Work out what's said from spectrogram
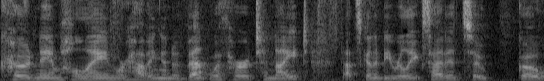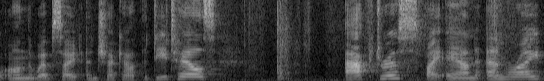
codename Helene. We're having an event with her tonight. That's going to be really excited. So go on the website and check out the details. Actress by Anne Enright,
